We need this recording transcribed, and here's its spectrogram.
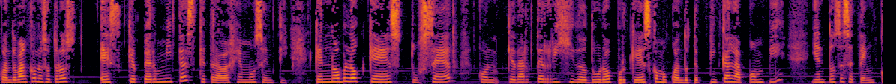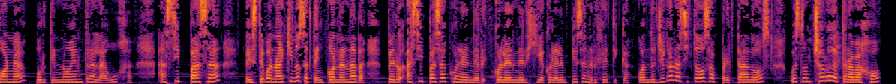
cuando van con nosotros, es que permitas que trabajemos en ti, que no bloquees tu ser con quedarte rígido, duro, porque es como cuando te pica la pompi y entonces se te encona porque no entra la aguja. Así pasa, este, bueno, aquí no se te encona nada, pero así pasa con la, con la energía, con la limpieza energética. Cuando llegan así todos apretados, cuesta un chorro de trabajo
